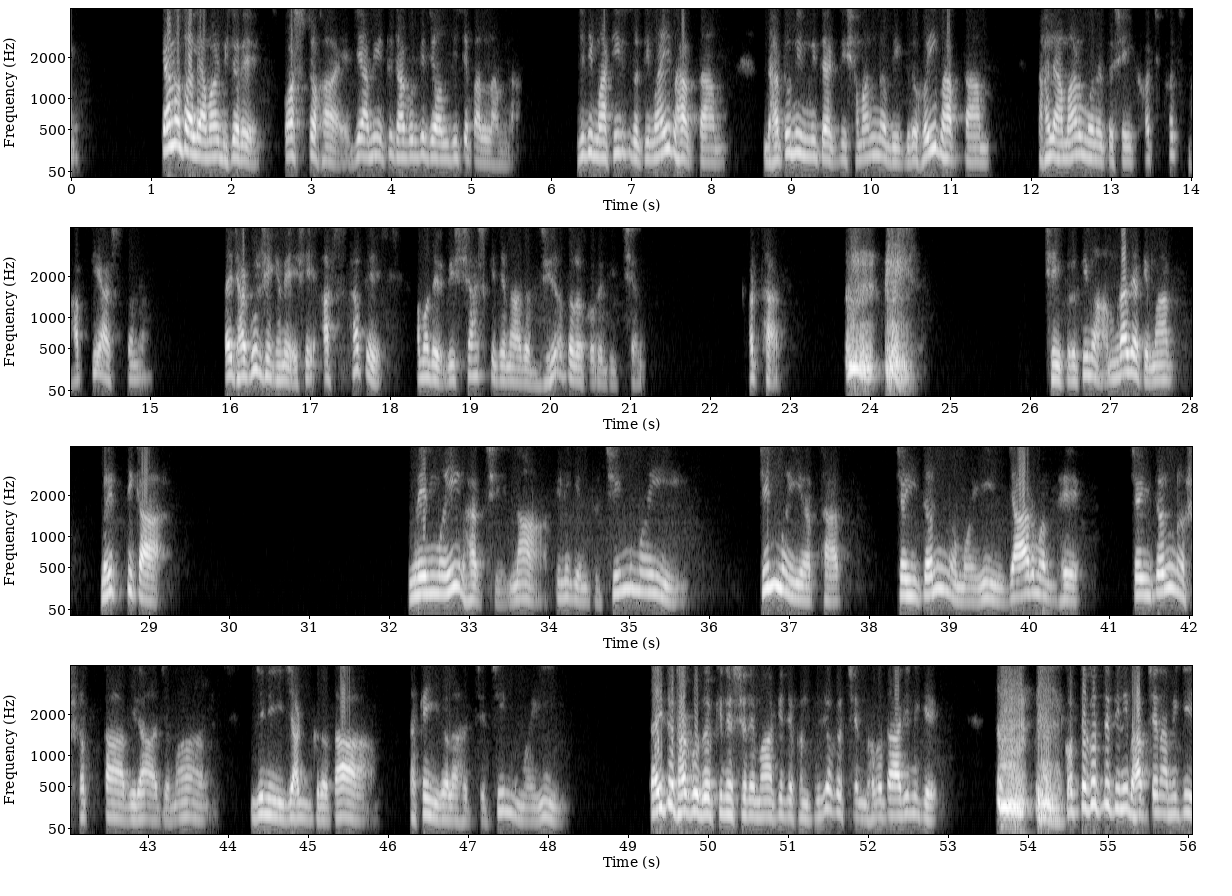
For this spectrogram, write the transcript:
কেন তাহলে আমার ভিতরে কষ্ট হয় যে আমি একটু ঠাকুরকে জল দিতে পারলাম না? যদি মাটির প্রতিমাই ভাবতাম, ধাতু নির্মিত একটি সামান্য বিগ্রহই ভাবতাম, তাহলে আমার মনে তো সেই খচখচ ভাবটি আসতো না। তাই ঠাকুর সেখানে সেই আস্থাতে আমাদের বিশ্বাসকে যেন আরও দৃঢ়তর করে দিচ্ছেন। অর্থাৎ সেই প্রতিমা আমরা যাকে মা মৃত্তিকা মৃন্ময়ী ভাবছি, না, তিনি কিন্তু চিন্ময়ী। চিন্ময়ী অর্থাৎ চৈতন্যময়ী যার মধ্যে চৈতন্য সত্তা বিরাজমান যিনি জাগ্রতা তাকেই বলা হচ্ছে চিন্ময়ী তাই তো ঠাকুর দক্ষিণেশ্বরে মাকে যখন পুজো করছেন ভবতারিণীকে, করতে করতে তিনি ভাবছেন, আমি কি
